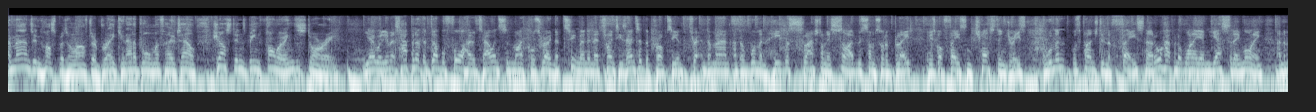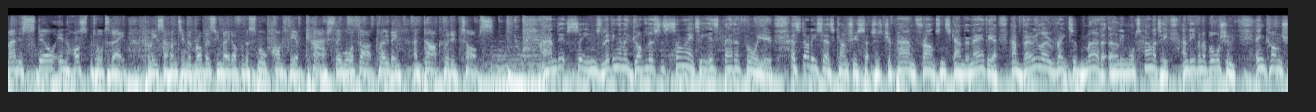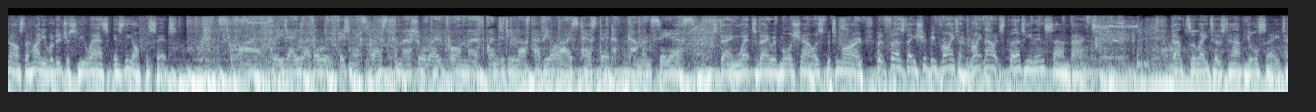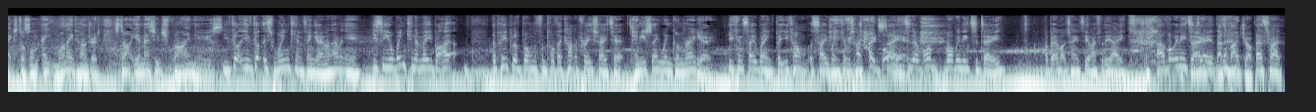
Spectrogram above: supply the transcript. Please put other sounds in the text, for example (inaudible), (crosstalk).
A man's in hospital after a break-in at a Bournemouth hotel. Justin's been following the story. Yeah, William, it's happened at the Double Four Hotel in St Michael's Road. Now, two men in their 20s entered the property and threatened a man and a woman. He was slashed on his side with some sort of blade and he's got face and chest injuries. The woman was punched in the face. Now, it all happened at 1am yesterday morning and the man is still in hospital today. Police are hunting the robbers who made off with a small quantity of cash. They wore dark clothing and dark hooded tops. And it seems living in a godless society is better for you. A study says countries such as Japan, France and Scandinavia have very low rates of murder, early mortality and even abortion. In contrast, the highly religious US is the opposite. Fire three-day weather with Vision Express Commercial Road, Bournemouth. When did you last have your eyes tested? Come and see us. Staying wet today with more showers for tomorrow, but Thursday should be brighter. Right now it's 13 in Sandbanks. That's the latest. Have your say. Text us on 81800. Start your message. Fire News. You've got you've got this winking thing going on, haven't you? You see, you're winking at me, but I, the people of Bournemouth and Paul, they can't appreciate it. Can you say wink on radio? You can say wink, but you can't say wink every time. (laughs) Don't what say we need it. To do, what, what we need to do. I better not change the I for the A. Uh, what we need to do. That's my job. (laughs) That's right.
